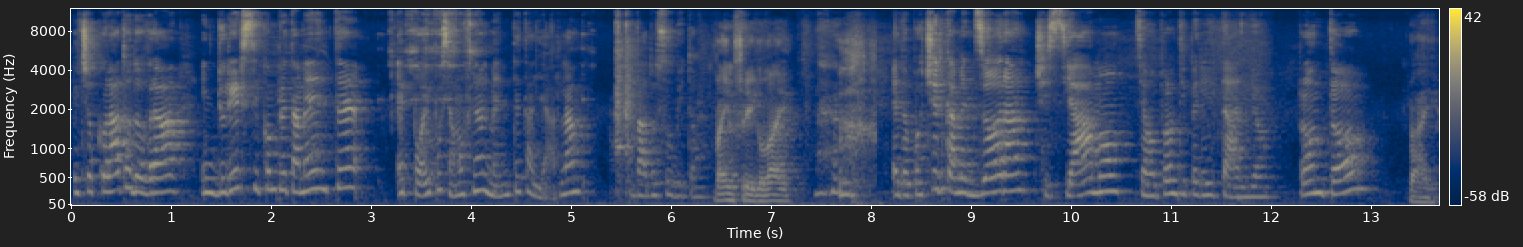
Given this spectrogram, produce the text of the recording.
il cioccolato dovrà indurirsi completamente e poi possiamo finalmente tagliarla. Vado subito. Vai in frigo, vai. E dopo circa mezz'ora ci siamo, siamo pronti per il taglio. Pronto? Vai.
